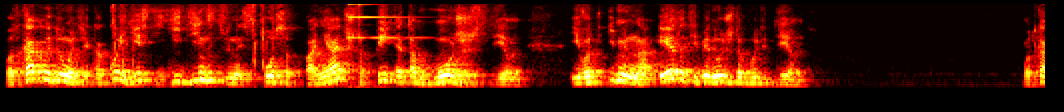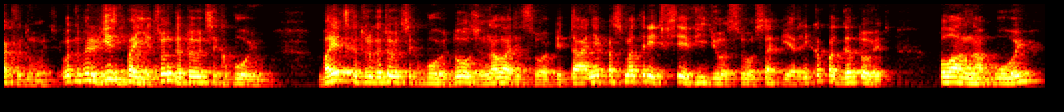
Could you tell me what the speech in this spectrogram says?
Вот как вы думаете, какой есть единственный способ понять, что ты это можешь сделать? И вот именно это тебе нужно будет делать. Вот как вы думаете? Вот, например, есть боец, он готовится к бою. Боец, который готовится к бою, должен наладить свое питание, посмотреть все видео своего соперника, подготовить план на бой,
